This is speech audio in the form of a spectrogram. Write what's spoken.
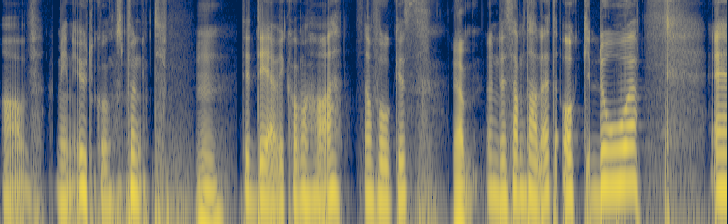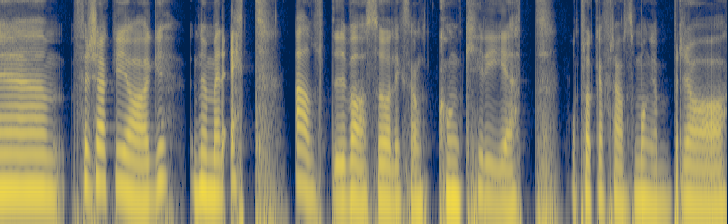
av min utgångspunkt. Mm. Det är det vi kommer ha som fokus Ja. under samtalet. Och då eh, försöker jag, nummer ett, alltid vara så liksom konkret och plocka fram så många bra,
